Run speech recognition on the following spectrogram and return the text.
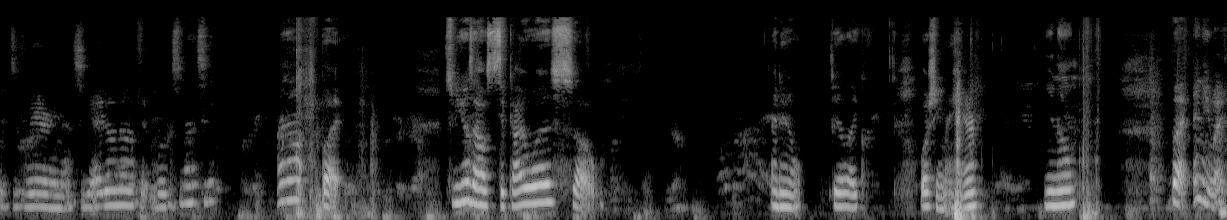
it's very messy. I don't know if it looks messy or not, but it's because how sick I was, so I didn't feel like washing my hair, you know? But anyway,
